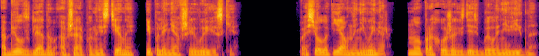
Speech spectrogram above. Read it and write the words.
обвел взглядом обшарпанные стены и полинявшие вывески. Поселок явно не вымер, но прохожих здесь было не видно.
